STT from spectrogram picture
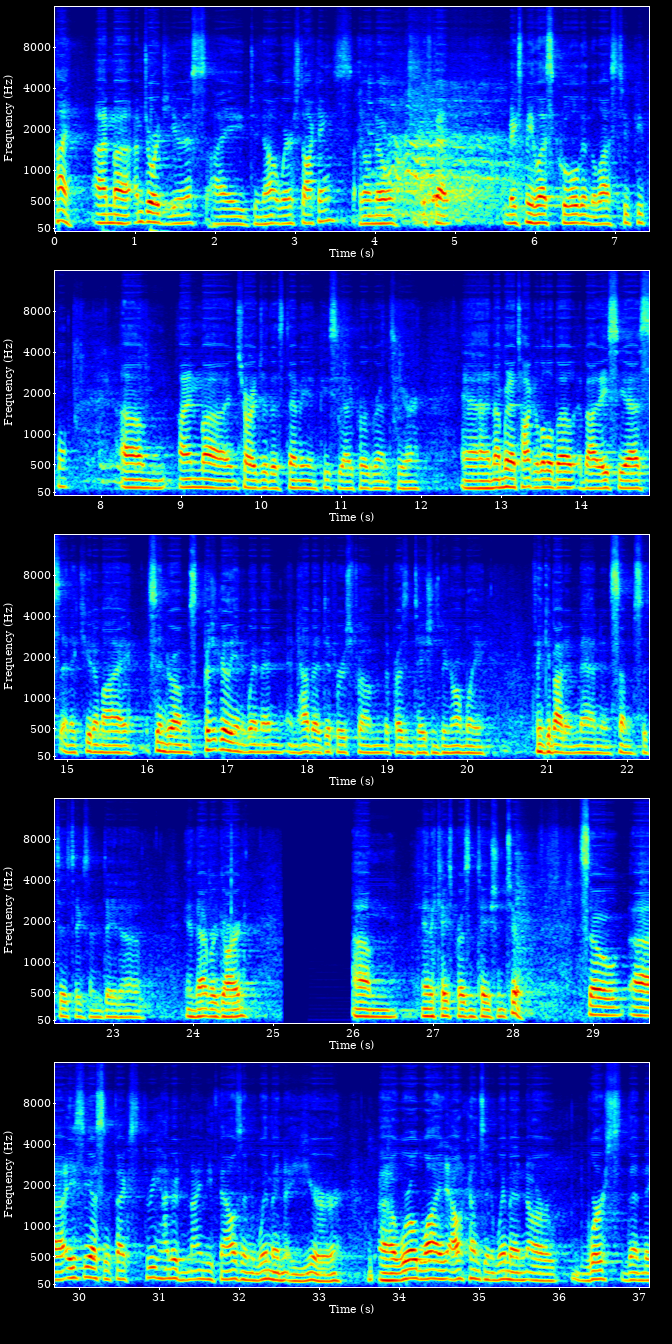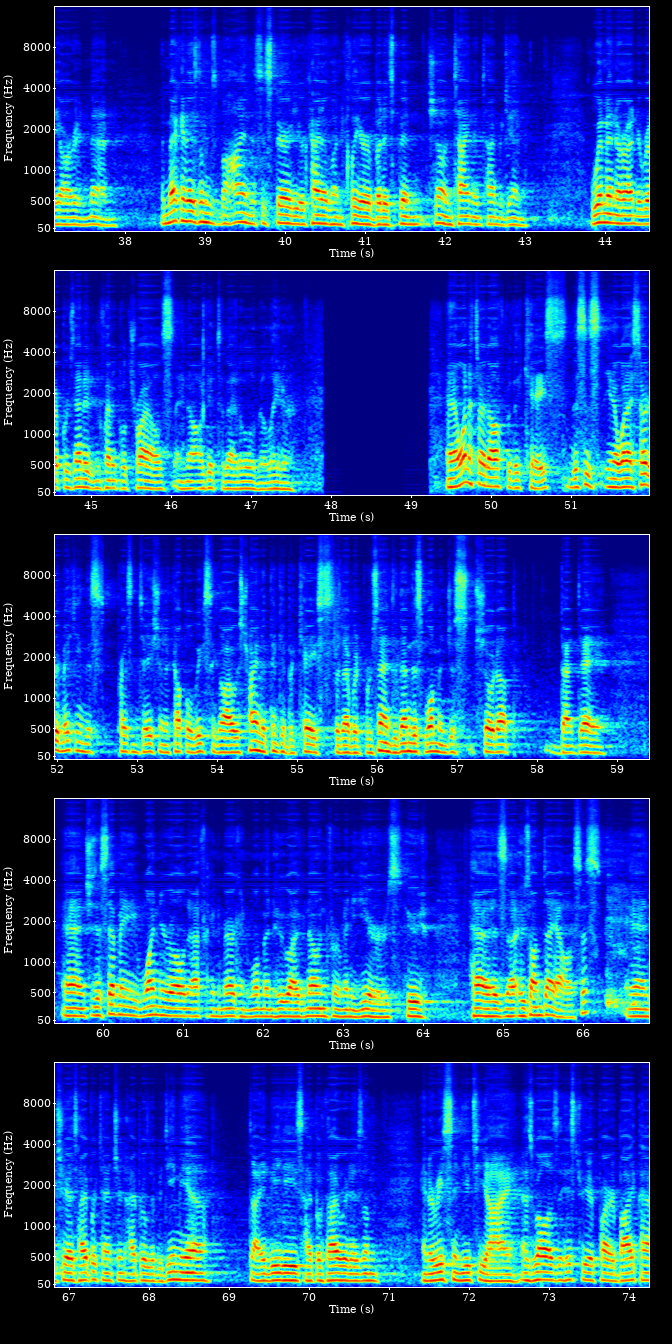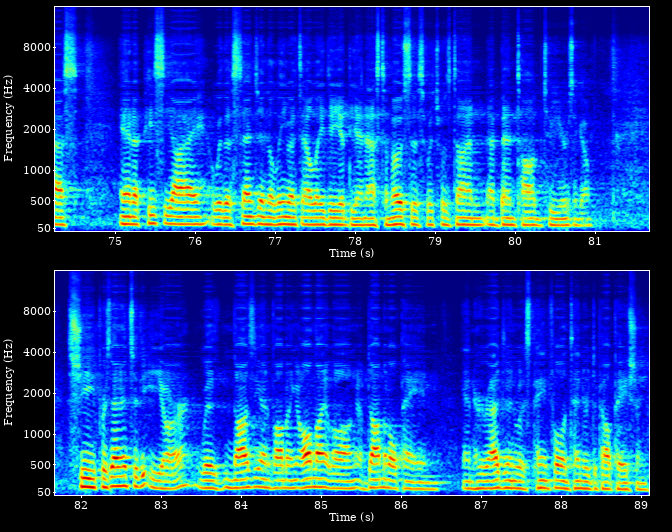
Hi, I'm, uh, I'm George Younis. I do not wear stockings. I don't know if that makes me less cool than the last two people. Um, I'm uh, in charge of the STEMI and PCI programs here. And I'm going to talk a little bit about ACS and acute MI syndromes, particularly in women, and how that differs from the presentations we normally think about in men and some statistics and data in that regard. Um, and a case presentation too. So uh, ACS affects 390,000 women a year. Uh, worldwide, outcomes in women are worse than they are in men. The mechanisms behind this disparity are kind of unclear, but it's been shown time and time again. Women are underrepresented in clinical trials, and I'll get to that a little bit later. And I want to start off with a case. This is, you know, when I started making this presentation a couple of weeks ago, I was trying to think of a case that I would present, and then this woman just showed up that day. And she's a 71-year-old African-American woman who I've known for many years who has, uh, who's on dialysis, and she has hypertension, hyperlipidemia, diabetes, hypothyroidism, and a recent UTI, as well as a history of prior bypass and a PCI with a stent in the lima to LAD at the anastomosis, which was done at Ben Taub two years ago. She presented to the ER with nausea and vomiting all night long, abdominal pain, and her abdomen was painful and tender to palpation.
